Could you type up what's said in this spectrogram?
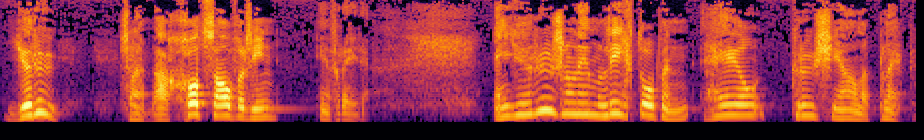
Jeruzalem, waar God zal voorzien in vrede. En Jeruzalem ligt op een heel cruciale plek.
